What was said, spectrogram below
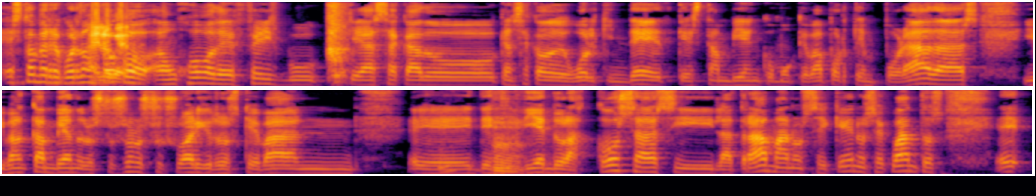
Esto me recuerda un poco a un juego de Facebook que ha sacado, que han sacado de Walking Dead, que es también como que va por temporadas y van cambiando. Los son los usuarios los que van eh, decidiendo las cosas y la trama, no sé qué, no sé cuántos. Eh,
